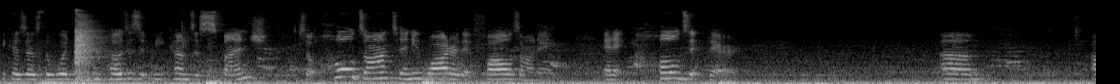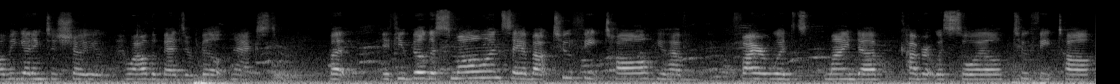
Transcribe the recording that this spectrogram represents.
because as the wood decomposes, it becomes a sponge. So it holds on to any water that falls on it, and it holds it there. Um, I'll be getting to show you how all the beds are built next. But if you build a small one, say about two feet tall, you have firewood lined up, cover it with soil, two feet tall,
